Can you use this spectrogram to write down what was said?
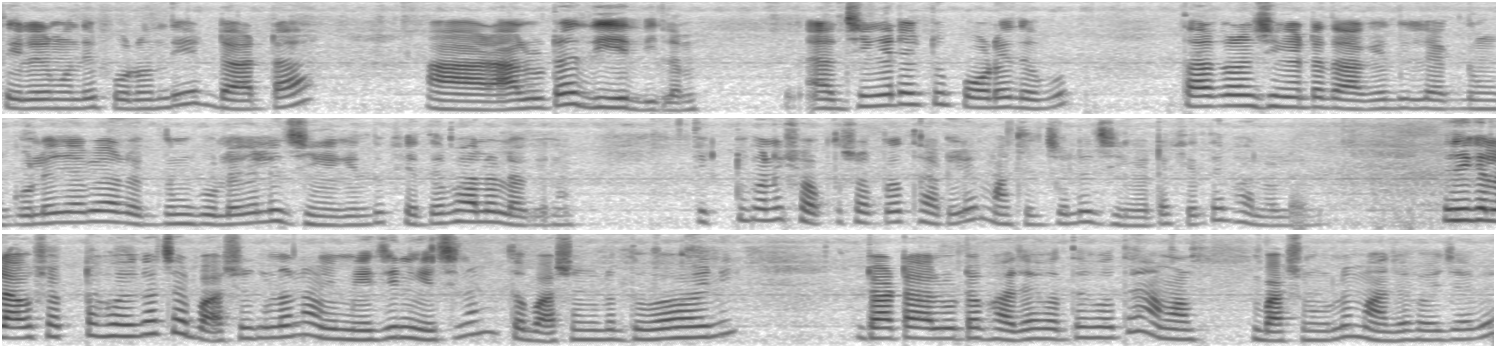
তেলের মধ্যে ফোড়ন দিয়ে ডাটা আর আলুটা দিয়ে দিলাম। আর ঝিঙেটা একটু পরে দেবো। তার কারণ ঝিঙেটা তো আগে দিলে একদম গলে যাবে আর একদম গলে গেলে ঝিঙে কিন্তু খেতে ভালো লাগে না। একটুখানি শক্ত শক্ত থাকলে মাছের ঝোলে ঝিঙেটা খেতে ভালো লাগে। এদিকে লাউ শাকটা হয়ে গেছে, আর বাসনগুলো না আমি মেজে নিয়েছিলাম, তো বাসনগুলো ধোয়া হয়নি। ডাটা আলুটা ভাজা হতে হতে আমার বাসনগুলো মাজা হয়ে যাবে।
